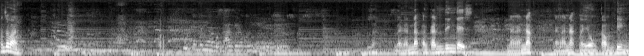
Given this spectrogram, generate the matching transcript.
Ano man? Nanganak ang kanding guys. Nanganak. Nanganak na yung kambing.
